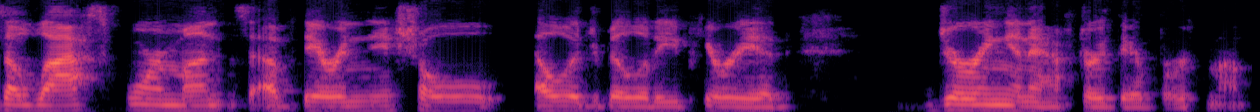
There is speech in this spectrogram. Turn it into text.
the last four months of their initial eligibility period during and after their birth month.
